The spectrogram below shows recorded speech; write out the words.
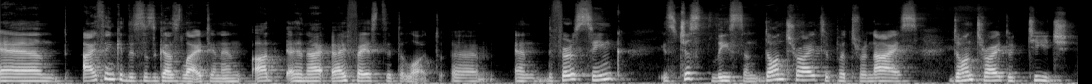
and I think this is gaslighting, and uh, and I, I faced it a lot. Um, and the first thing is just listen. Don't try to patronize. Don't try to teach.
